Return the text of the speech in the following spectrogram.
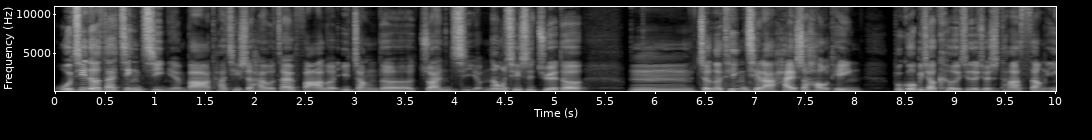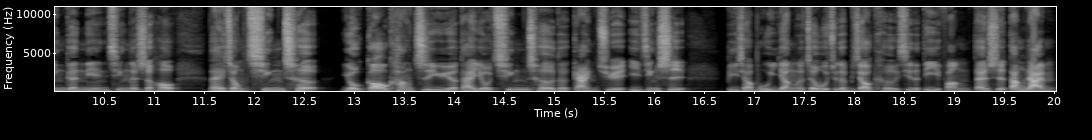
我记得在近几年吧，他其实还有再发了一张的专辑。那我其实觉得，嗯，整个听起来还是好听。不过比较可惜的就是他嗓音跟年轻的时候那一种清澈，有高亢之余又带有清澈的感觉，已经是。比较不一样了，这我觉得比较可惜的地方。但是当然，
